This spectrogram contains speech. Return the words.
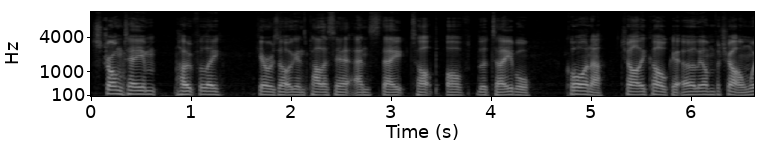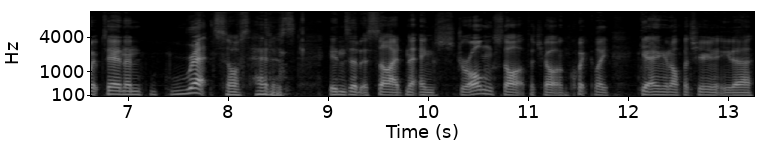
Strong team, hopefully. Get a result against Palace here and stay top of the table. Corner, Charlie Colkett early on for Charlton, whipped in and Retsos headers into the side netting. Strong start for Charlton, quickly getting an opportunity there.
